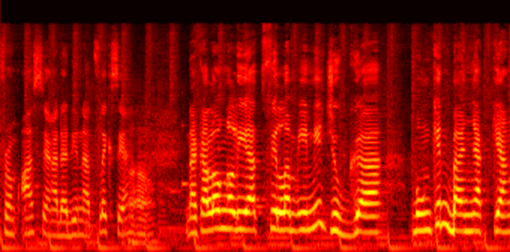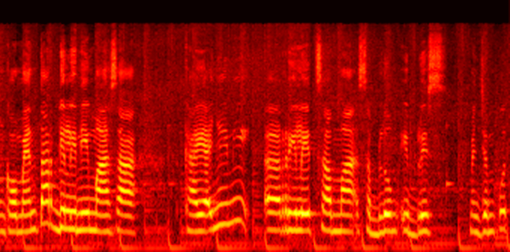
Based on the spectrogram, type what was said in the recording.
From Us yang ada di Netflix ya. Aha. Nah, kalau ngelihat film ini juga mungkin banyak yang komentar di lini masa kayaknya ini eh, relate sama sebelum iblis menjemput.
